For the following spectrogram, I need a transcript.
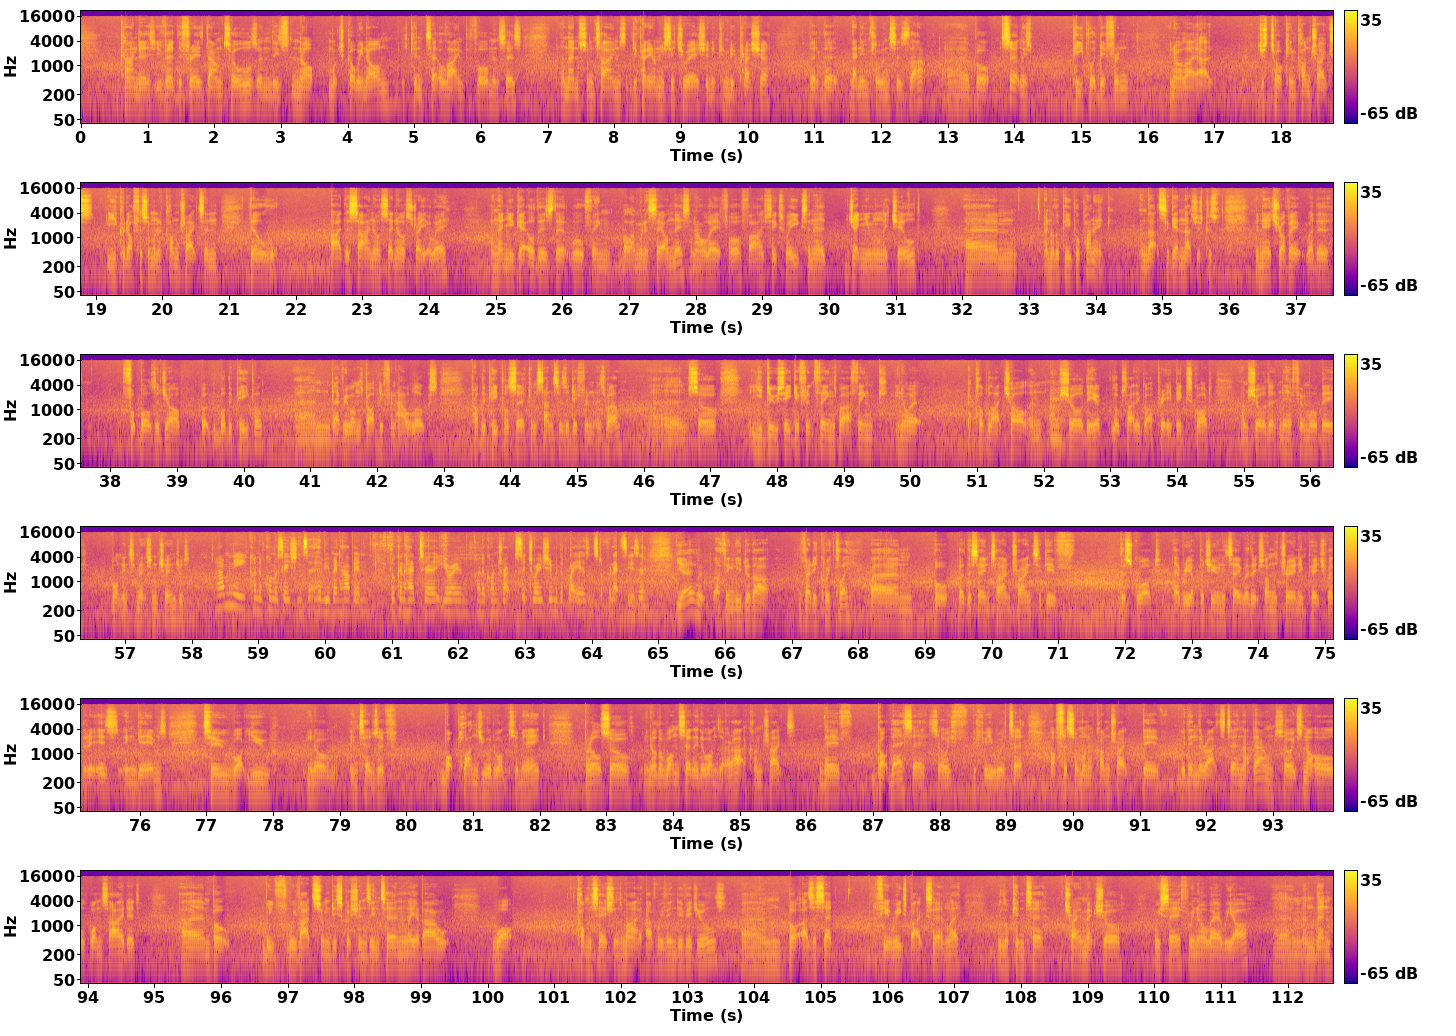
kind of you've heard the phrase down tools and there's not much going on. You can tell that in performances. And then sometimes depending on your situation it can be pressure that, that then influences that. Uh, but certainly people are different. You know like uh, just talking contracts you could offer someone a contract and they'll either sign or say no straight away. And then you get others that will think well I'm going to sit on this and I'll wait four, five, six weeks and are genuinely chilled um, and other people panic. And that's again that's just because the nature of it whether football's a job but but the people and everyone's got different outlooks. Probably people's circumstances are different as well. Uh, so you do see different things but I think you know a club like Charlton, I'm sure they looks like they've got a pretty big squad. I'm sure that Nathan will be wanting to make some changes. How many kind of conversations have you been having looking ahead to your own kind of contract situation with the players and stuff for next season? Yeah, I think you do that very quickly, um, but at the same time trying to give the squad every opportunity, whether it's on the training pitch, whether it is in games, to what you, you know, in terms of what plans you would want to make, but also you know the ones certainly the ones that are out of contract, they've got their say. So if if we were to offer someone a contract, they're within the right to turn that down. So it's not all one-sided, um, but we've we've had some discussions internally about what conversations might have with individuals. Um, but as I said a few weeks back, certainly we're looking to try and make sure we're safe, we know where we are, um, and then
